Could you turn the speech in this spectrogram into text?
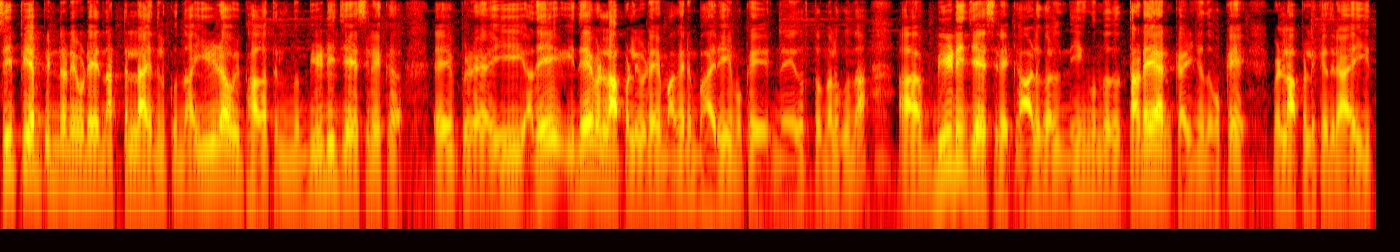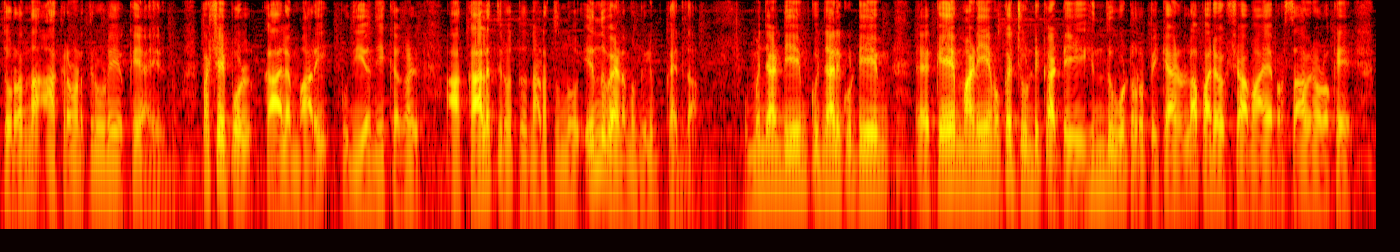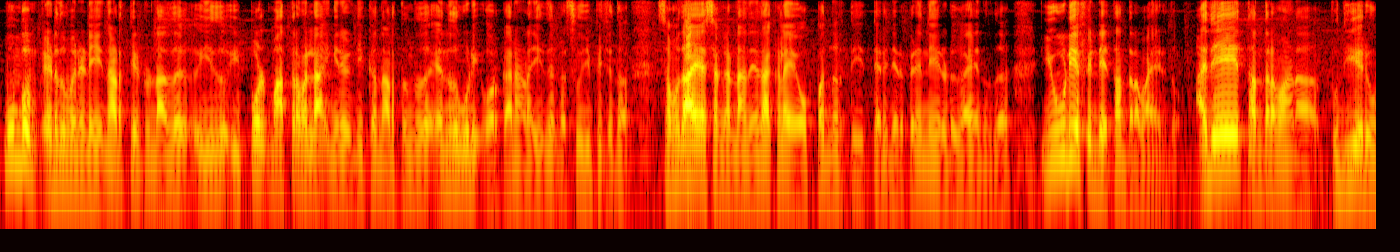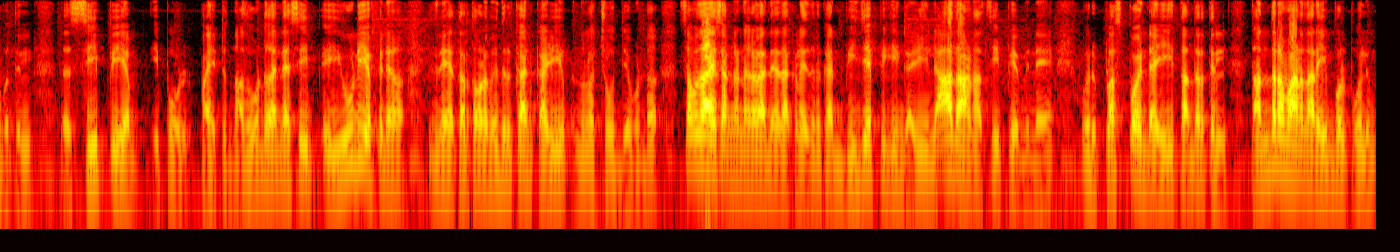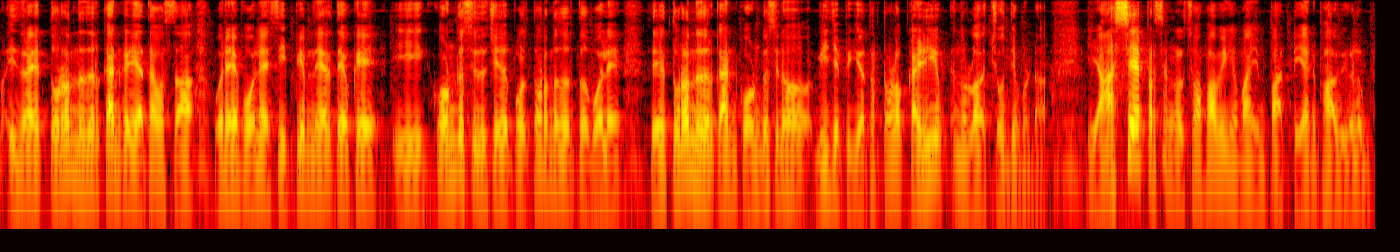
സി പി എം പിന്തുണയുടെ നട്ടെല്ലായി നിൽക്കുന്ന ഈഴവ വിഭാഗത്തിൽ നിന്നും ബി ഡി ജെ എസിലേക്ക് ഈ അതേ ഇതേ വെള്ളാപ്പള്ളിയുടെ മകനും ഭാര്യയുമൊക്കെ നേതൃത്വം നൽകുന്ന ബി ഡി ജെ എസിലേക്ക് ആളുകൾ നീങ്ങുന്നത് തടയാൻ കഴിഞ്ഞതുമൊക്കെ വെള്ളാപ്പള്ളിക്കെതിരായ ഈ തുറന്ന ആക്രമണത്തിലൂടെയൊക്കെ ആയിരുന്നു പക്ഷേ ഇപ്പോൾ കാലം മാറി പുതിയ നീക്കങ്ങൾ ആ കാലത്തിനൊത്ത് നടത്തുന്നു എന്ന് വേണമെങ്കിലും കരുതാം. ഉമ്മൻചാണ്ടിയെയും കുഞ്ഞാലിക്കുട്ടിയെയും കെ എം മണിയെയും ഒക്കെ ചൂണ്ടിക്കാട്ടി ഹിന്ദു വോട്ടുറപ്പിക്കാനുള്ള പരോക്ഷമായ പ്രസ്താവനകളൊക്കെ മുമ്പും ഇടതുമുന്നണി നടത്തിയിട്ടുണ്ട്. അത് ഇത് ഇപ്പോൾ മാത്രമല്ല ഇങ്ങനെ ഒരു നീക്കം നടത്തുന്നത് എന്നതുകൂടി ഓർക്കാനാണ് ഇതൊക്കെ സൂചിപ്പിച്ചത്. സമുദായ സംഘടനാ നേതാക്കളെ ഒപ്പം നിർത്തി തെരഞ്ഞെടുപ്പിനെ നേരിടുക എന്നത് യു ഡി എഫിന്റെ തന്ത്രമായിരുന്നു. അതേ തന്ത്രമാണ് പുതിയ രൂപത്തിൽ സി പി എം ഇപ്പോൾ പയറ്റുന്നത്. അതുകൊണ്ട് തന്നെ സി യു ഡി എഫിന് ഇതിനെ എത്രത്തോളം എതിർക്കാൻ കഴിയും എന്നുള്ള ചോദ്യമുണ്ട്. സമുദായ സംഘടനകളെ നേതാക്കളെ എതിർക്കാൻ ബി ജെ പിക്കും കഴിയില്ല. അതാണ് സി പി എമ്മിനെ ഒരു പ്ലസ് പോയിന്റായി ഈ തന്ത്രത്തിൽ തന്ത്രമാണെന്ന് അറിയുമ്പോൾ പോലും ഇതിനെ തുറന്നെതിർക്കാൻ കഴിയാത്ത അവസ്ഥ. ഒരേപോലെ സി പി എം നേരത്തെയൊക്കെ ഈ കോൺഗ്രസ് ഇത് ചെയ്തപ്പോൾ തുറന്നെതിർത്തതുപോലെ തുറന്നെതിർക്കാൻ കോൺഗ്രസിനോ ബി ജെ പിക്കോ എത്രത്തോളം കഴിയും എന്നുള്ള ചോദ്യമുണ്ട്. ഈ ആശയപ്രശ്നങ്ങൾ സ്വാഭാവികമായും പാർട്ടി അനുഭാവികളും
